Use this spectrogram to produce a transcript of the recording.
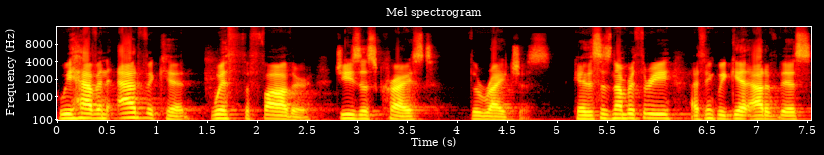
we have an advocate with the Father, Jesus Christ the righteous. Okay, this is number three. I think we get out of this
